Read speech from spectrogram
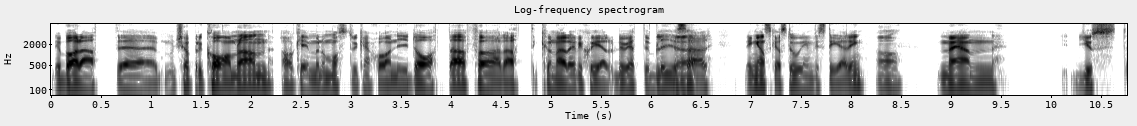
Det är bara att eh, köper du kameran, okej, men då måste du kanske ha ny data för att kunna redigera. Du vet, det blir Ja. så här, det är en ganska stor investering. Ja. Men just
